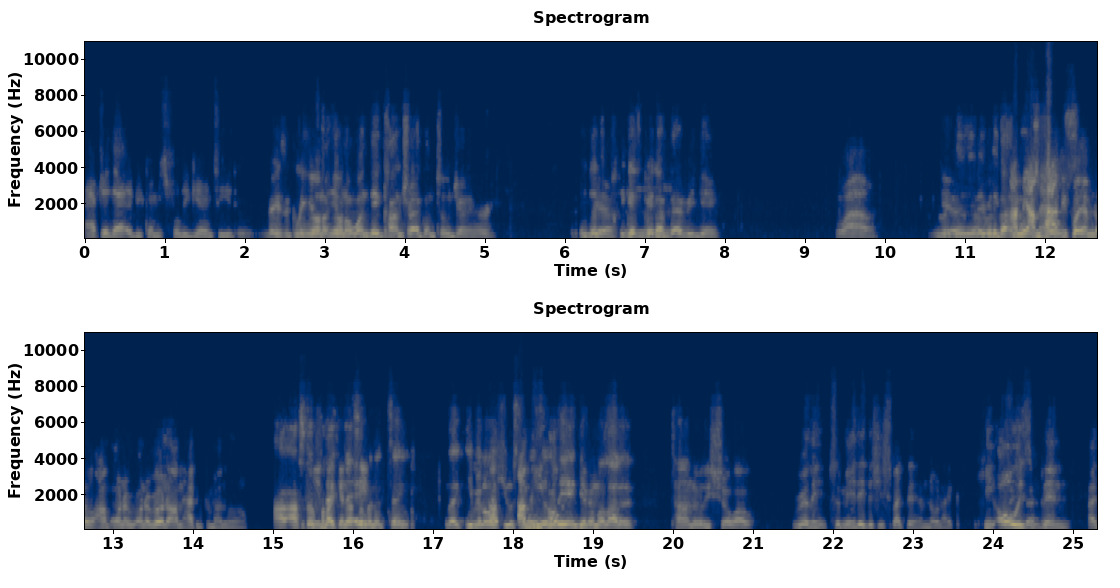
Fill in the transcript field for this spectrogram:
After that, it becomes fully guaranteed. Basically, he on a, he on a one day contract until January. He gets Yeah. he gets paid Mm. after every game. Wow. Yeah. they, they really got. Him I mean, I'm his happy toes. for him though. I'm on a on a real note. I'm happy for Melo. I, I still feel like he in got the some eight? in the tank. Like even I- on Houston, I mean, like, he they really didn't give him a lot of time to really show out. Really, to me, they disrespected him though. Like he always did. been a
